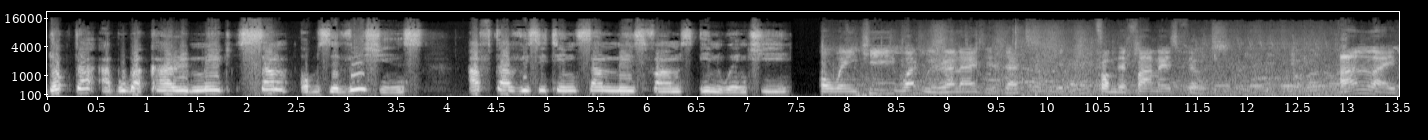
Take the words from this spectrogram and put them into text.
Dr. Abubakari made some observations after visiting some maize farms in Wenchi. For Wenchi, what we realize is that from the farmers' fields, unlike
